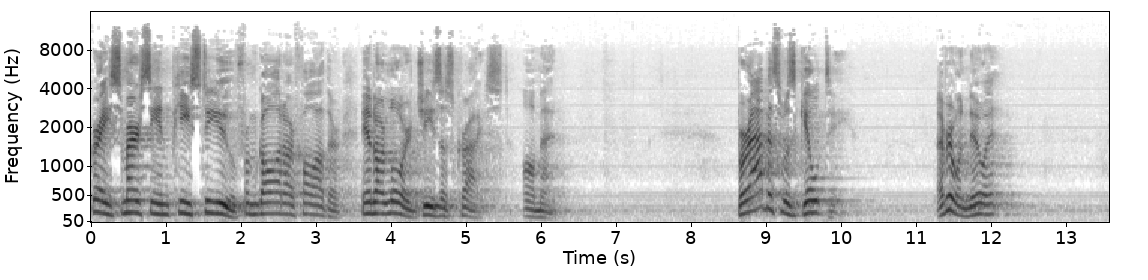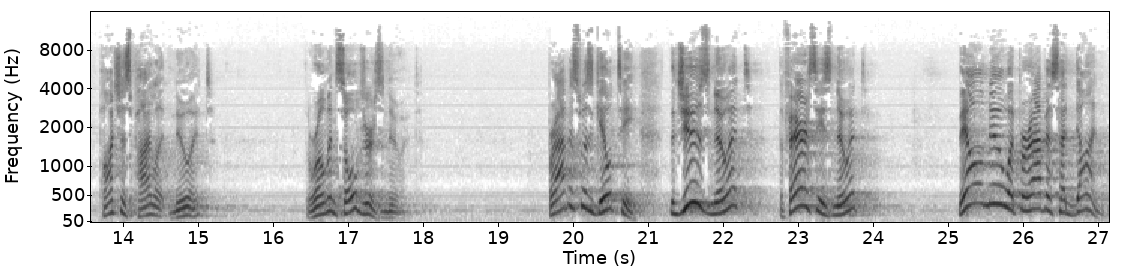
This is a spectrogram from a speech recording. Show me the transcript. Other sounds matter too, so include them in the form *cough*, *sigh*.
Grace, mercy, and peace to you from God our Father and our Lord Jesus Christ. Amen. Barabbas was guilty. Everyone knew it. Pontius Pilate knew it. The Roman soldiers knew it. Barabbas was guilty. The Jews knew it. The Pharisees knew it. They all knew what Barabbas had done.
